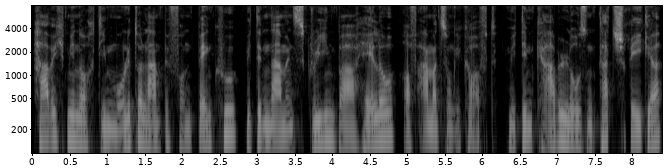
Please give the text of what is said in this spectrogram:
habe ich mir noch die Monitorlampe von Benku mit dem Namen Screenbar Hello auf Amazon gekauft. Mit dem kabellosen Touch-Regler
